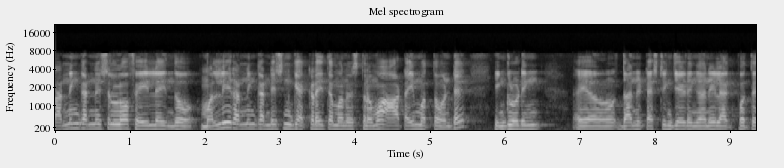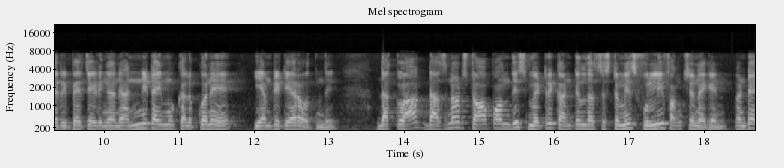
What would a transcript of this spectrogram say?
రన్నింగ్ కండిషన్లో ఫెయిల్ అయిందో మళ్ళీ రన్నింగ్ కండిషన్కి ఎక్కడైతే మనం ఇస్తున్నామో ఆ టైం మొత్తం అంటే ఇంక్లూడింగ్ దాన్ని టెస్టింగ్ చేయడం కానీ లేకపోతే రిపేర్ చేయడం కానీ అన్ని టైము కలుపుకొనే ఈ ఎంటీటీఆర్ అవుతుంది. The clock does not stop on this metric until the system is fully function again అంటే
